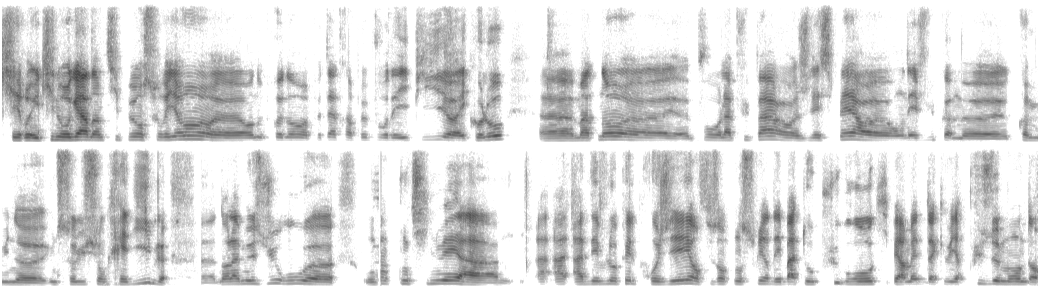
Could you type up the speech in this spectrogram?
qui, qui nous regardent un petit peu en souriant, en nous prenant peut-être un peu pour des hippies écolos. Euh, maintenant, euh, pour la plupart, je l'espère, euh, on est vu comme, comme une, solution crédible, dans la mesure où on va continuer à, à, développer le projet en faisant construire des bateaux plus gros qui permettent d'accueillir plus de monde dans,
